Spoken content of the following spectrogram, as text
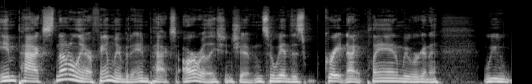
impacts not only our family, but it impacts our relationship. And so we had this great night plan. We were going to, we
